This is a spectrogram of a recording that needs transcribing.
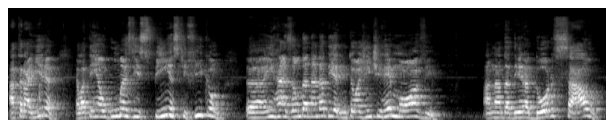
A traíra, ela tem algumas espinhas que ficam uh, em razão da nadadeira. Então a gente remove a nadadeira dorsal,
